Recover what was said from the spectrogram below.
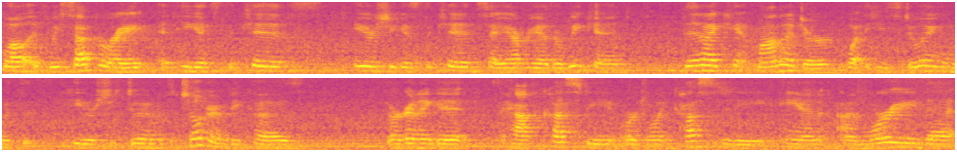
well, if we separate and he gets the kids, he or she gets the kids, say every other weekend, then I can't monitor what he's doing with, the- he or she's doing with the children because they're gonna get half custody or joint custody. And I'm worried that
